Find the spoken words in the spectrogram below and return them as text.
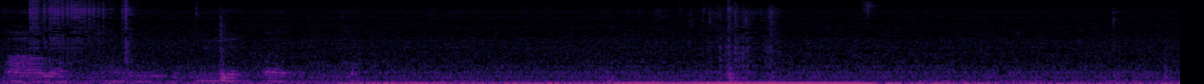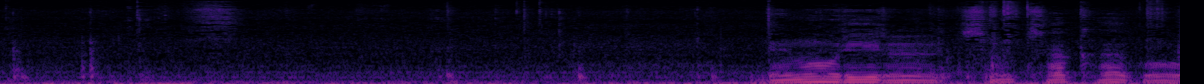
아 맞다 위에다 메모리를 장착하고.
